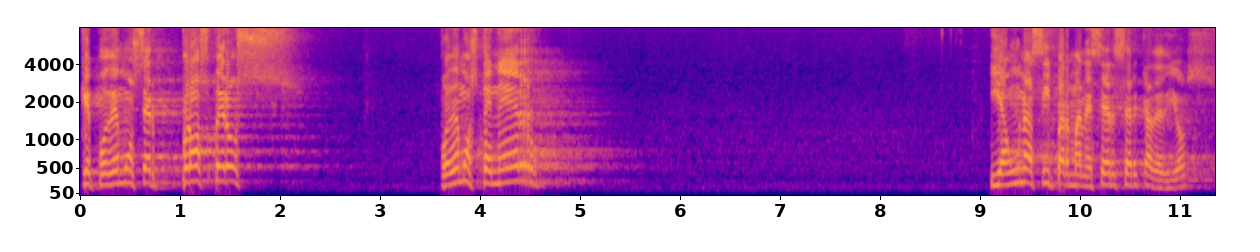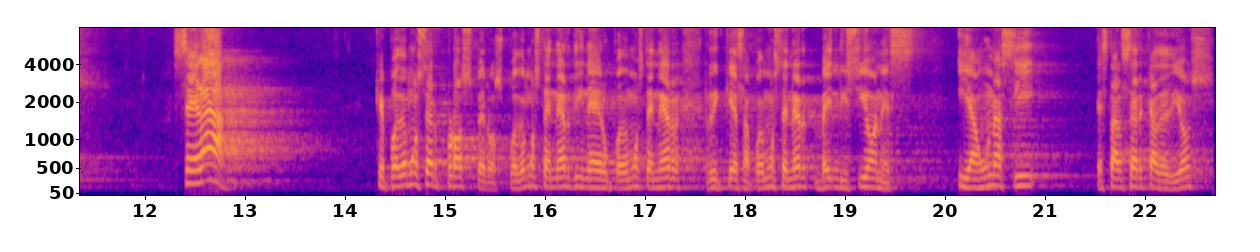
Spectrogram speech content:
que podemos ser prósperos? ¿Podemos tener y aún así permanecer cerca de Dios? ¿Será que podemos ser prósperos, podemos tener dinero, podemos tener riqueza, podemos tener bendiciones y aún así estar cerca de Dios?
